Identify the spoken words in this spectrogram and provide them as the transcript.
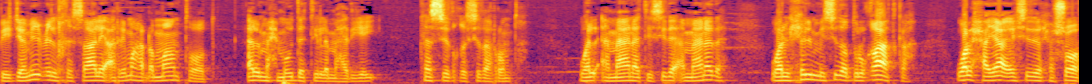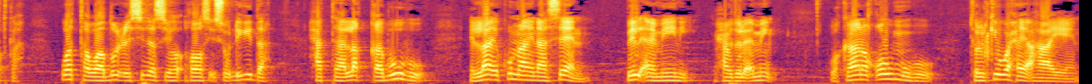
bijamiici alkhisaali arrimaha dhammaantood almaxmuudati la mahadiyey ka sidqi sida runta waalamaanati sida ammaanada waalxilmi sida dulqaadka waalxayaa'i sida xishoodka watawaaduci sidas hoos isu dhigidda xataa laqabuuhu ilaa ay ku naaynaaseen bil amiini maxamedul amiin. Wa kaana qowmuhu tolki waxay ahaayeen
